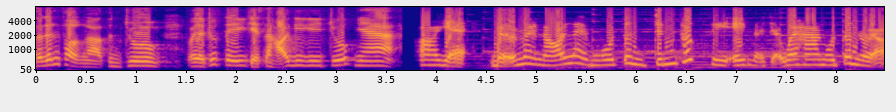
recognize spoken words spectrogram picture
sẽ đến phần à, tình trường. Bây giờ trước tiên chị sẽ hỏi Gigi trước nha. À, dạ. Để mà nói là mối tình chính thức thì em đã trải qua hai mối tình rồi ạ.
